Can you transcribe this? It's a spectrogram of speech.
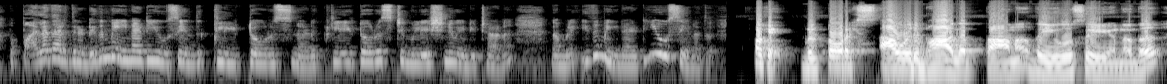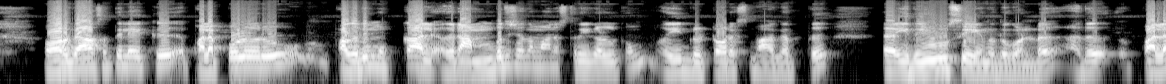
അപ്പോൾ പലതരത്തിലുണ്ട്. ഇത് മെയിനായിട്ട് യൂസ് ചെയ്യുന്നത് ക്ലീറ്റോറിസിനാണ് ക്ലീറ്റോറിസ് സ്റ്റിമുലേഷന് വേണ്ടിയിട്ടാണ് നമ്മൾ ഇത് മെയിനായിട്ട് യൂസ് ചെയ്യുന്നത്. ഓക്കെ ക്ലിട്ടോറിക്സ് ആ ഒരു ഭാഗത്താണ് ഇത് യൂസ് ചെയ്യുന്നത്. ഓർഗാസത്തിലേക്ക് പലപ്പോഴും ഒരു പകുതി മുക്കാൽ ഒരു അമ്പത് ശതമാനം സ്ത്രീകൾക്കും ഈ ഗ്ലിട്ടോറിക്സ് ഭാഗത്ത് ഇത് യൂസ് ചെയ്യുന്നത് കൊണ്ട് അത് പല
